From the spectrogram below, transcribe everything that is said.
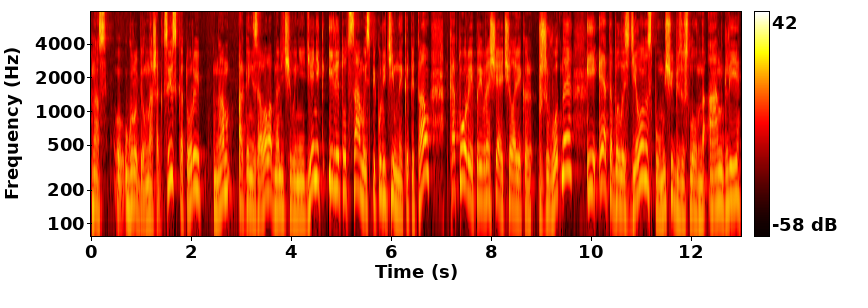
нас угробил наш акциз, который нам организовал обналичивание денег, или тот самый спекулятивный капитал, который который превращает человека в животное. И это было сделано с помощью, безусловно, Англии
